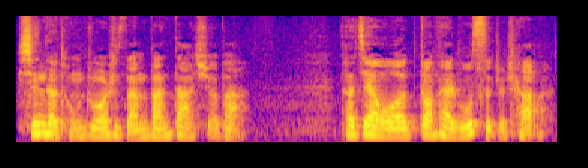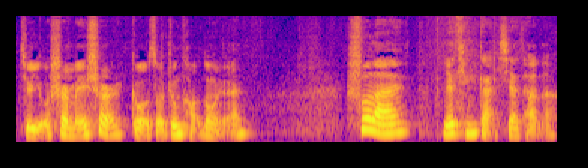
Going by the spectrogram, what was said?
新的同桌是咱们班大学霸，他见我状态如此之差，就有事儿没事儿给我做中考动员。说来也挺感谢他的，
